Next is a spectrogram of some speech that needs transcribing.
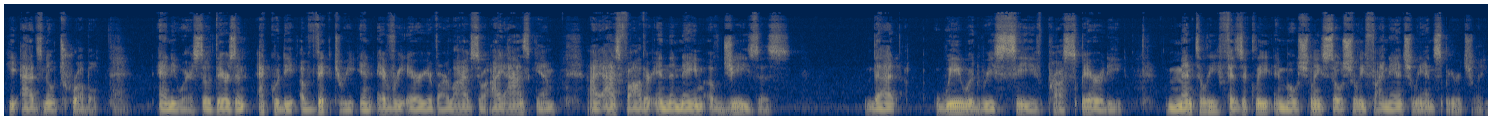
He adds no trouble anywhere. So there's an equity of victory in every area of our lives. So I ask Him, I ask Father, in the name of Jesus, that we would receive prosperity mentally, physically, emotionally, socially, financially, and spiritually.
